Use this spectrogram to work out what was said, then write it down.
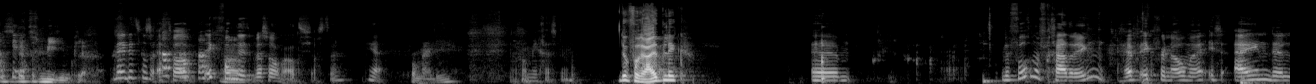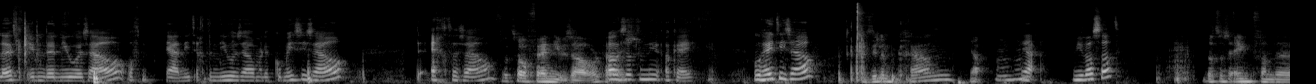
dus dit was medium clap. Nee, dit was echt wel... Ik vond Oh. dit best wel een enthousiaste. Ja, Voor mij doen. voor Micha's doen. De vooruitblik. Ehm, de volgende vergadering, heb ik vernomen, is eindelijk in de nieuwe zaal. Of ja, niet echt de nieuwe zaal, maar de commissiezaal. De echte zaal. Dat is wel een vrij nieuwe zaal hoor. Oh, is dat een nieuwe? Oké. Hoe heet die zaal? Willem Kraan. Mhm. Ja. Wie was dat? Dat was een van de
